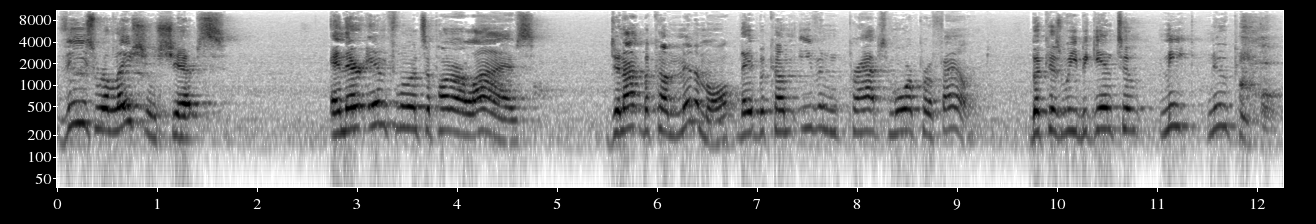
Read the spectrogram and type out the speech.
these relationships And their influence upon our lives do not become minimal, they become even perhaps more profound because we begin to meet new people,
